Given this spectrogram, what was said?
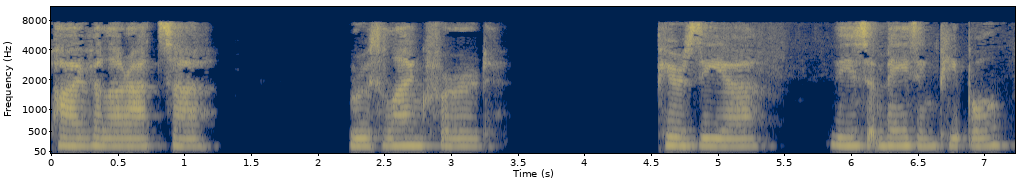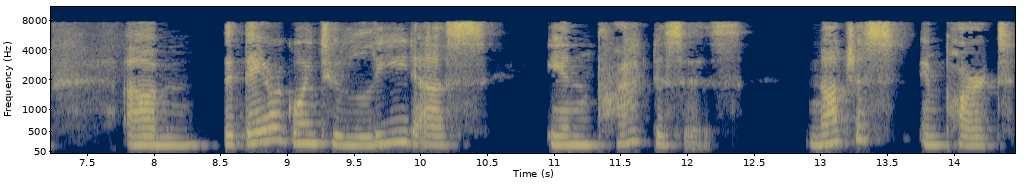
Pai Villaratsa, Ruth Langford, Pir Zia, these amazing people, um, that they are going to lead us in practices, not just impart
